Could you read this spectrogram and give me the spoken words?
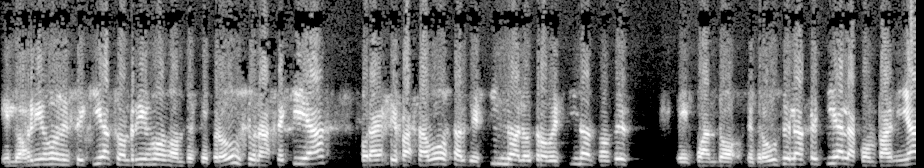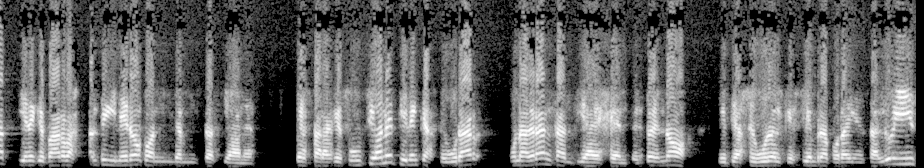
los riesgos de sequía son riesgos donde se produce una sequía, por ahí se pasa voz al vecino, al otro vecino, entonces eh, cuando se produce la sequía, la compañía tiene que pagar bastante dinero con indemnizaciones. Entonces, para que funcione, tienen que asegurar una gran cantidad de gente. Entonces, no que te asegura el que siembra por ahí en San Luis,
